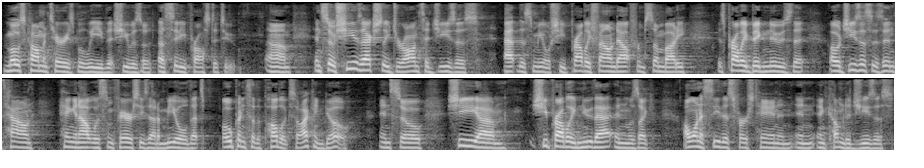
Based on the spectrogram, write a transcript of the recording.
most commentaries believe that she was a, a city prostitute. Um, and so she is actually drawn to Jesus at this meal. She probably found out from somebody. It's probably big news that, oh, Jesus is in town hanging out with some Pharisees at a meal that's open to the public, so I can go. And so she um, she probably knew that and was like, I want to see this firsthand and, and, and come to Jesus.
